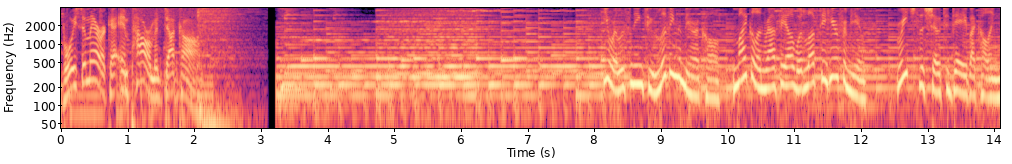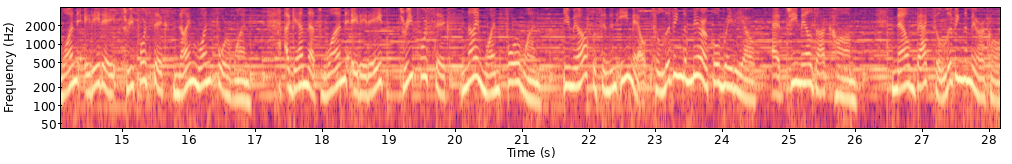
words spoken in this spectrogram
VoiceAmericaEmpowerment.com. You are listening to Living the Miracle. Michael and Raphaelle would love to hear from you. Reach the show today by calling 1 888 346 9141. Again, that's 1 888 346 9141. You may also send an email to livingthemiracleradio at gmail.com. Now back to Living the Miracle.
